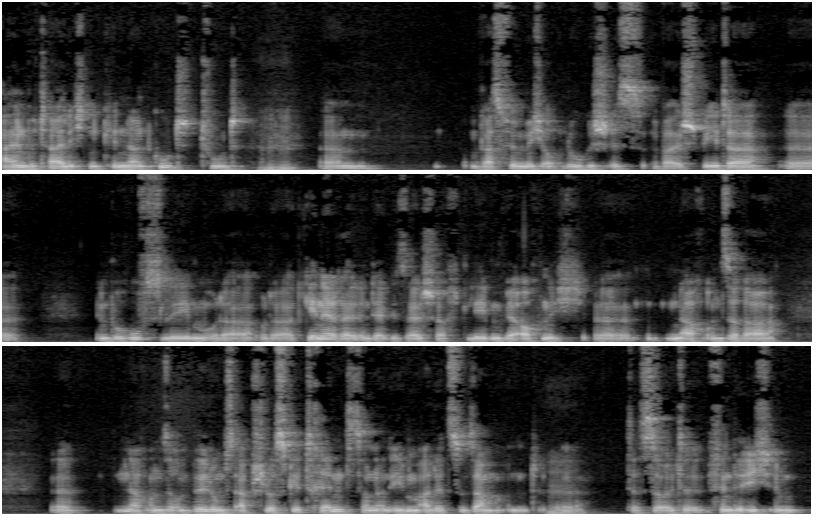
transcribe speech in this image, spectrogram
allen beteiligten Kindern gut tut, mhm. ähm, was für mich auch logisch ist, weil später äh, im Berufsleben oder, oder generell in der Gesellschaft leben wir auch nicht äh, nach unserer äh, nach unserem Bildungsabschluss getrennt, sondern eben alle zusammen. Und mhm. äh, das sollte, finde ich, im,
